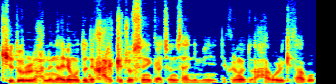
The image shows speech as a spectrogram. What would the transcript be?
기도를 하느냐 이런 것도 가르쳐 줬으니까 전사님이 그런 것도 하고 이렇게 하고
